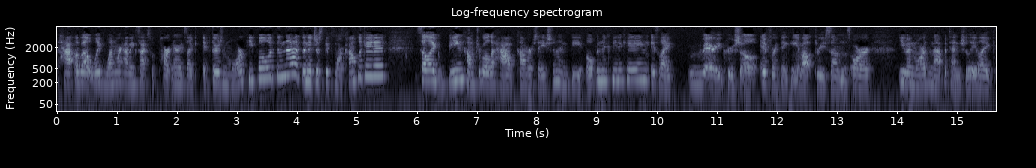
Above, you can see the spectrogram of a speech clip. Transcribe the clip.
ha- about like when we're having sex with partners, like if there's more people within that, then it just gets more complicated. So like being comfortable to have conversation and be open to communicating is like very crucial if we're thinking about threesomes or even more than that potentially like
